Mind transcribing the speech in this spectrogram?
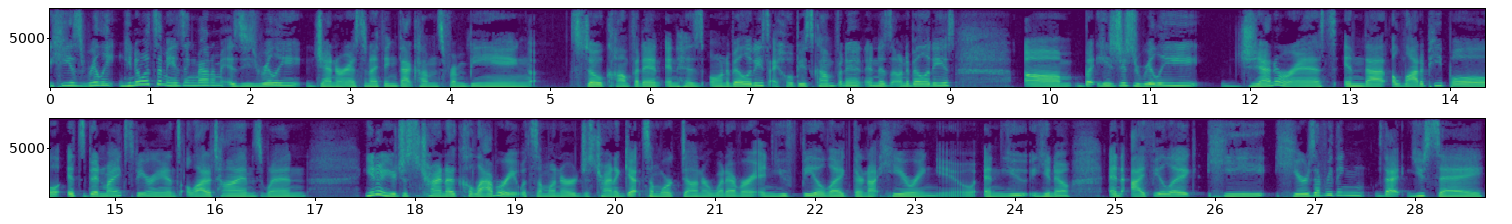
he's really you know what's amazing about him is he's really generous and I think that comes from being so confident in his own abilities. I hope he's confident in his own abilities. Um but he's just really generous in that a lot of people it's been my experience a lot of times when you know, you're just trying to collaborate with someone or just trying to get some work done or whatever. And you feel like they're not hearing you and you, you know, and I feel like he hears everything that you say.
